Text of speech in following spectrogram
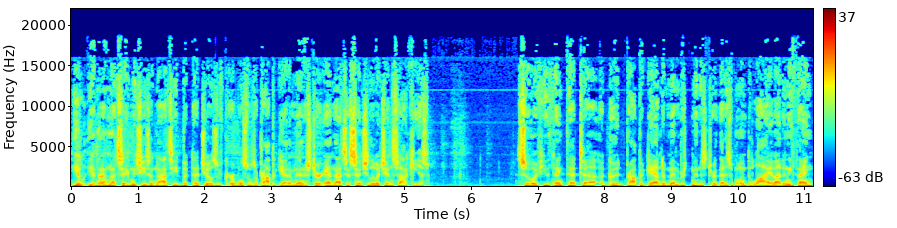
you, you know, I'm not saying that she's a Nazi, but that Joseph Goebbels was a propaganda minister, and that's essentially what Jen Psaki is. So if you think that uh, a good propaganda minister that is willing to lie about anything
